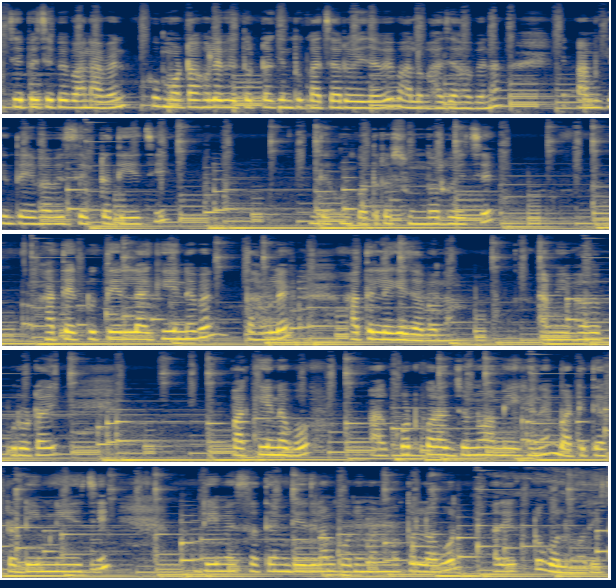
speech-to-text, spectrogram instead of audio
চেপে চেপে বানাবেন। খুব মোটা হলে ভেতরটা কিন্তু কাঁচা রয়ে যাবে, ভালো ভাজা হবে না। আমি কিন্তু এভাবে শেপটা দিয়েছি। দেখুন কতটা সুন্দর হয়েছে। হাতে একটু তেল লাগিয়ে নেবেন, তাহলে হাতে লেগে যাবে না। আমি এভাবে পুরোটাই পাকিয়ে নেব। আর কোট করার জন্য আমি এখানে বাটিতে একটা ডিম নিয়েছি। ডিমের সাথে আমি দিয়ে দিলাম পরিমাণ মতো লবণ আর একটু গোলমরিচ।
